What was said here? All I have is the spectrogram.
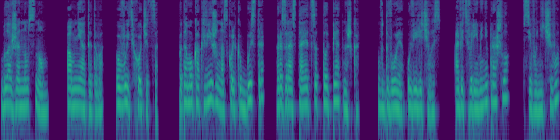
блаженным сном. А мне от этого выть хочется, потому как вижу, насколько быстро разрастается то пятнышко. Вдвое увеличилось. А ведь времени прошло, всего ничего.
